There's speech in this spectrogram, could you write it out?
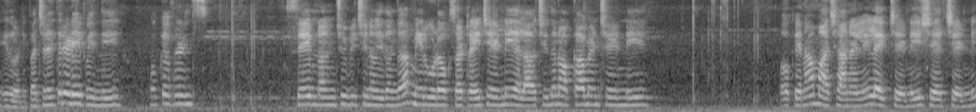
ఇదిగోండి. పచ్చడి అయితే రెడీ అయిపోయింది. ఓకే ఫ్రెండ్స్. సేమ్ నన్ను చూపించిన విధంగా మీరు కూడా ఒకసారి ట్రై చేయండి. ఎలా వచ్చిందో నాకు కామెంట్ చేయండి. ఓకేనా? మా ఛానల్ని లైక్ చేయండి షేర్ చేయండి.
